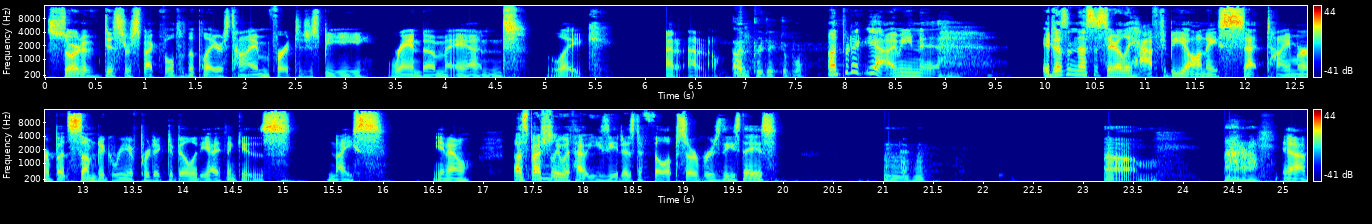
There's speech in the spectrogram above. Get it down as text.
sort of disrespectful to the player's time for it to just be random and like I don't I don't know. Unpredictable. Unpredict yeah, I mean it doesn't necessarily have to be on a set timer, but some degree of predictability I think is nice, you know? Especially with how easy it is to fill up servers these days. hmm um i don't know. Yeah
